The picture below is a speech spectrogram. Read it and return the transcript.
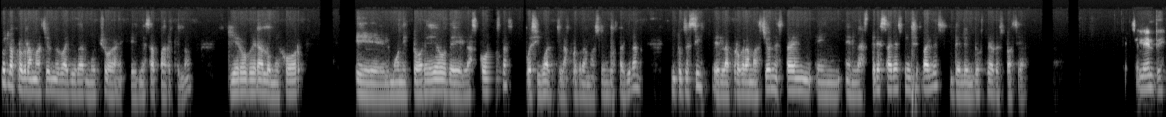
pues la programación me va a ayudar mucho en esa parte, ¿no? Quiero ver a lo mejor el monitoreo de las costas, pues igual la programación me está ayudando. Entonces sí, eh, la programación está en, en, las tres áreas principales de la industria aeroespacial. Excelente.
